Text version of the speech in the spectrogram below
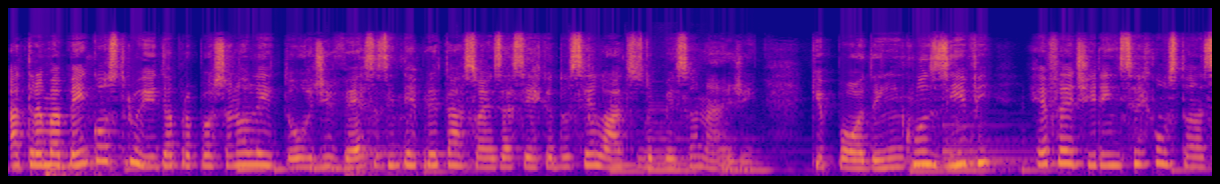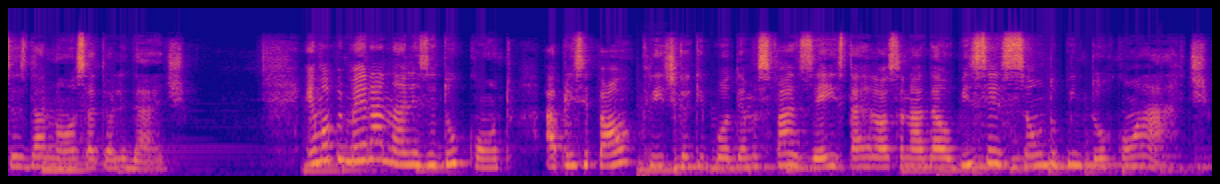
A trama bem construída proporciona ao leitor diversas interpretações acerca dos relatos do personagem, que podem, inclusive, refletir em circunstâncias da nossa atualidade. Em uma primeira análise do conto, a principal crítica que podemos fazer está relacionada à obsessão do pintor com a arte.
